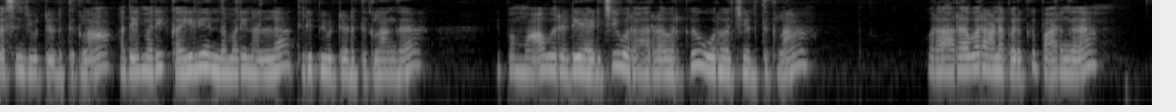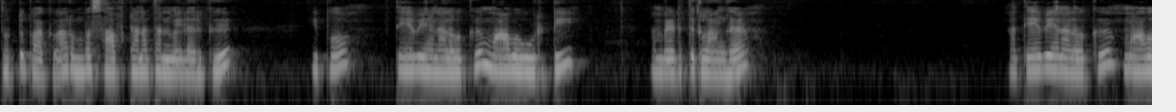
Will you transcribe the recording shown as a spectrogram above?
பிசைஞ்சு விட்டு எடுத்துக்கலாம். அதே மாதிரி கையிலையும் இந்த மாதிரி நல்லா திருப்பி விட்டு எடுத்துக்கலாங்க. இப்போ மாவு ரெடி ஆகிடுச்சி ஒரு அரை ஹவருக்கு ஊற வச்சு எடுத்துக்கலாம். ஒரு அரை ஹவர் ஆன பிறகு பாருங்கள் தொட்டு பார்க்கலாம். ரொம்ப சாஃப்டான தன்மையில் இருக்குது இப்போது தேவையான அளவுக்கு மாவை உருட்டி நம்ம எடுத்துக்கலாங்க. நான் தேவையான அளவுக்கு மாவை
